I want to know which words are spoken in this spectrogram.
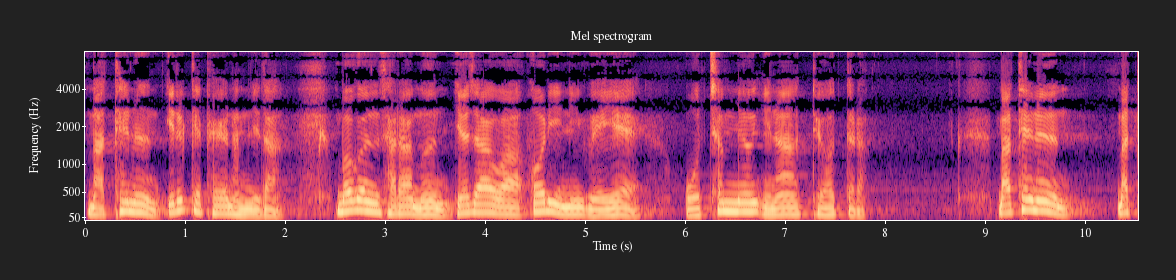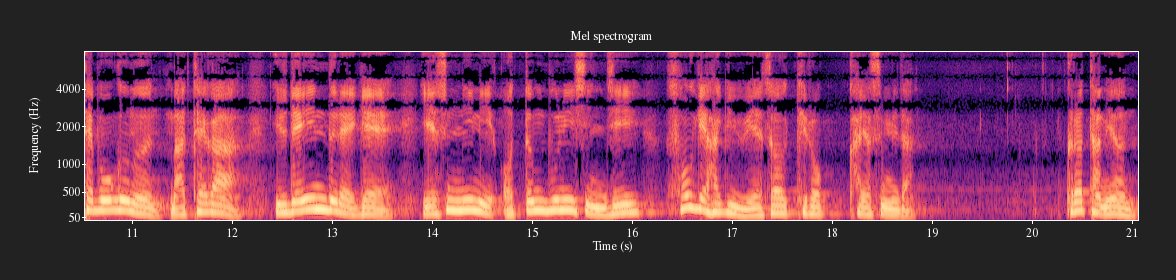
마태는 이렇게 표현합니다. 먹은 사람은 여자와 어린이 외에 5천 명이나 되었더라. 마태는 마태복음은 마태가 유대인들에게 예수님이 어떤 분이신지 소개하기 위해서 기록하였습니다. 그렇다면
